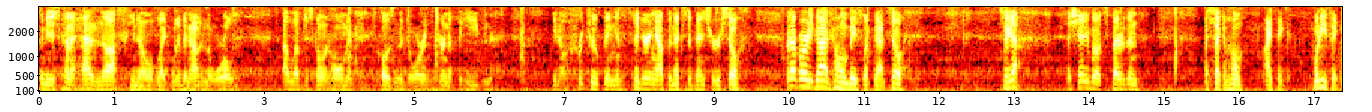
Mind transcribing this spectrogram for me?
when you just kind of had enough, you know, of like living out in the world. I love just going home and closing the door and turning up the heat and, you know, recouping and figuring out the next adventure. So but I've already got a home base like that. So, so yeah, a shanty boat's better than a second home, I think. What do you think?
